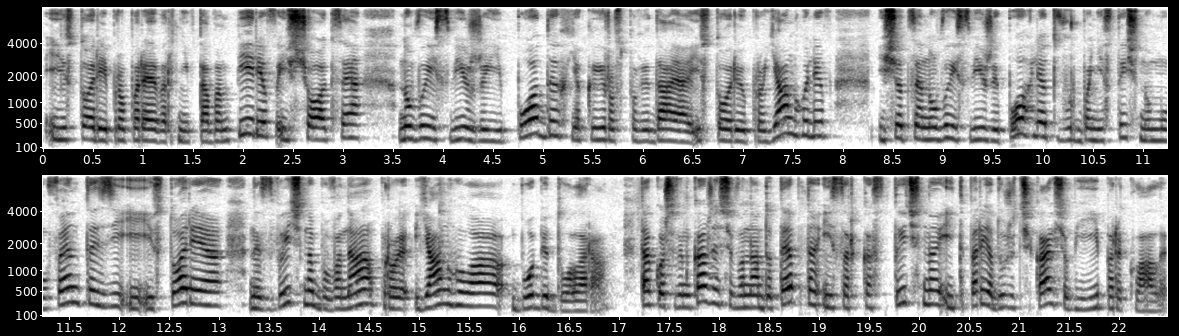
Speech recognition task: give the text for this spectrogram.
і історії про перевертнів та вампірів, і що це новий свіжий подих, який розповідає історію про янголів, і що це новий свіжий погляд в урбаністичному фентезі, і історія незвична, бо вона про янгола Бобі Долара. Також він каже, що вона дотепна і саркастична, і тепер я дуже чекаю, щоб її переклали.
